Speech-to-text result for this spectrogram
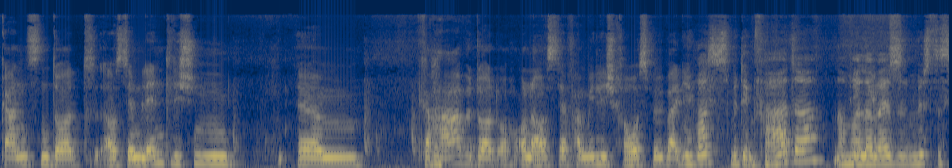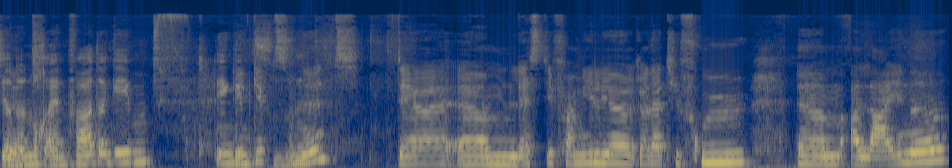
Ganzen dort, aus dem ländlichen ähm, Gehabe dort auch und aus der Familie raus will, weil die Und was ist mit dem Vater? Normalerweise müsste es ja dann nicht. noch einen Vater geben. Den, Den gibt's gibt's nicht. Der ähm, lässt die Familie relativ früh ähm, alleine.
